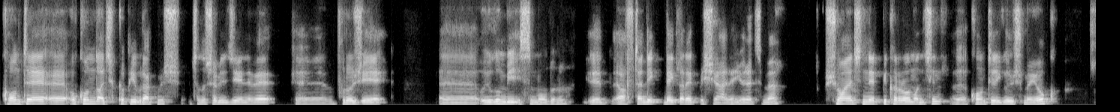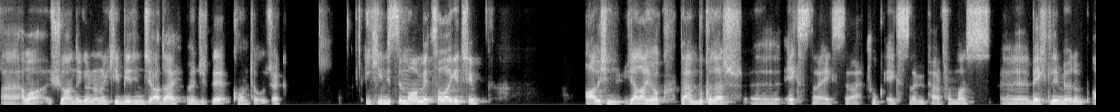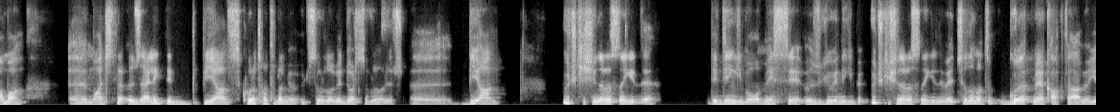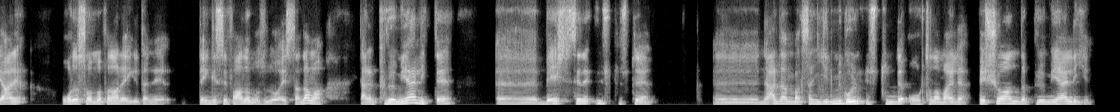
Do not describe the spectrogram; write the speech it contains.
Conte e, o konuda açık kapıyı bırakmış çalışabileceğini ve e, projeye e, uygun bir isim olduğunu e, hafiften de, deklar etmiş yani yönetime. Şu an için net bir karar olmadığı için e, Conte ile görüşme yok. E, ama şu anda görünen o ki birinci aday öncelikle Conte olacak. İkincisi Muhammed Salah geçeyim. Abi şimdi yalan yok. Ben bu kadar e, ekstra ekstra, çok ekstra bir performans e, beklemiyordum. Ama e, maçta özellikle bir an skoru hatırlamıyorum. 3-0 olabilir, 4-0 olabilir. E, bir an 3 kişinin arasına girdi. Dediğin gibi o Messi özgüveni gibi 3 kişinin arasına girdi ve çalım atıp gol atmaya kalktı abi. Yani orada savunma falan araya girdi. Hani dengesi falan da bozuldu o esnada ama yani Premier Lig'de 5 e, sene üst üste e, nereden baksan 20 golün üstünde ortalamayla ve şu anda Premier Lig'in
